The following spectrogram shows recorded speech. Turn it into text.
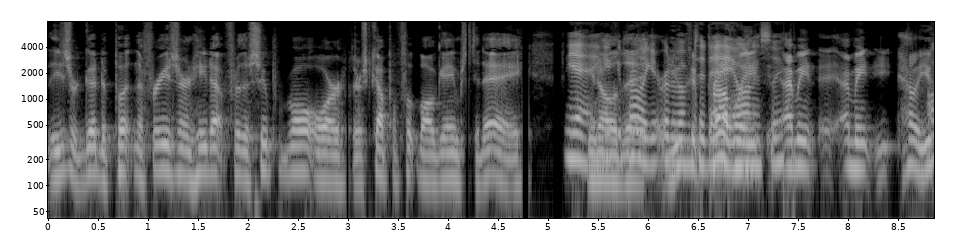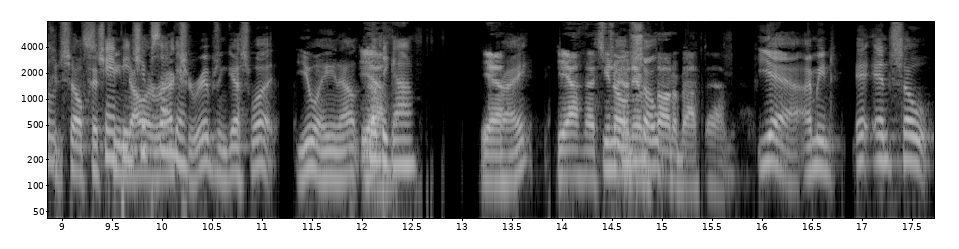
These are good to put in the freezer and heat up for the Super Bowl. Or there's a couple football games today. Yeah, you you, know, could that probably get rid of them today. probably- honestly, I mean, eh, I mean, hell, you Oh, could sell fifteen Championship dollar racks Sunday. of ribs, and guess what? You ain't out Yeah. they'll be gone. yeah, right? yeah, that's You true. know, I never so- thought about that. Yeah, I mean, and so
